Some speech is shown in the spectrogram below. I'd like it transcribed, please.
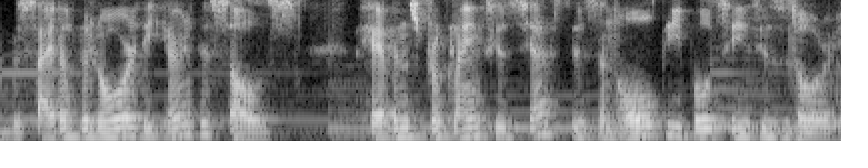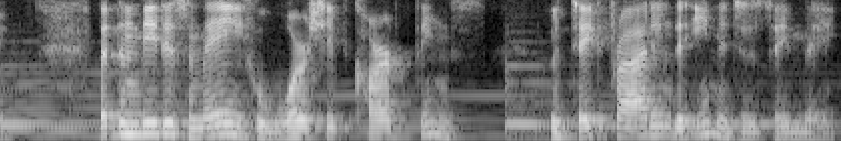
At the sight of the Lord, the earth dissolves. The heavens proclaims his justice, and all people sees his glory. Let them be dismayed who worship carved things, who take pride in the images they make.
